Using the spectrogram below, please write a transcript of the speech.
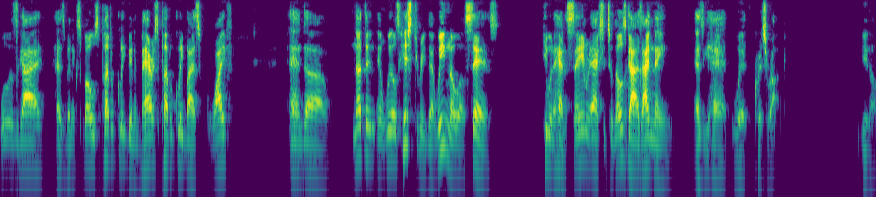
Will is a guy has been exposed publicly, been embarrassed publicly by his wife, and uh, nothing in Will's history that we know of says he would have had the same reaction to those guys I named as he had with Chris Rock. You know,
